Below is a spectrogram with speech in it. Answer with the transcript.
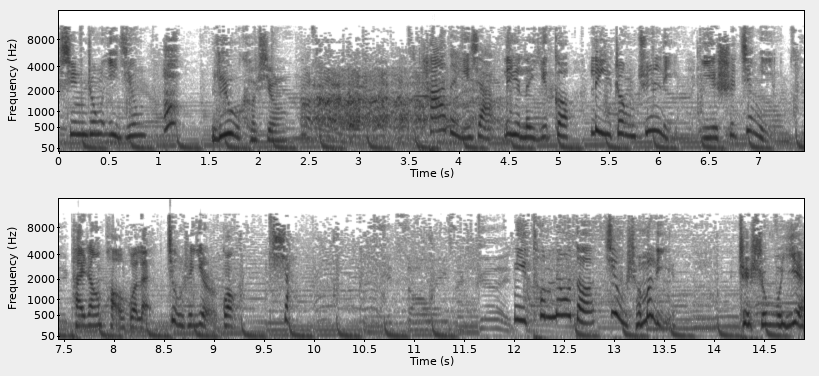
心中一惊，啊，六颗星，啪的一下立了一个立正军礼，以示敬意。排长跑过来就是一耳光，啪！你他喵的敬什么礼？这是物业。”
